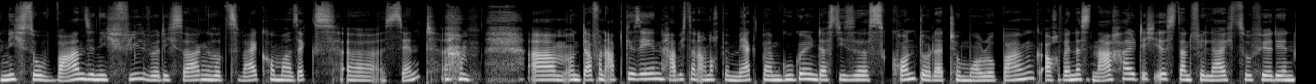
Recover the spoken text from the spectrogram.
nicht so wahnsinnig viel, würde ich sagen, so 2,6 äh, Cent. ähm, und davon abgesehen habe ich dann auch noch bemerkt beim Googlen, dass dieses Konto der Tomorrow Bank, auch wenn es nachhaltig ist, dann vielleicht so für den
